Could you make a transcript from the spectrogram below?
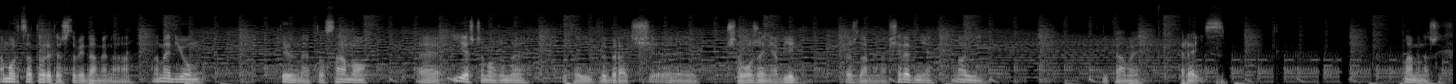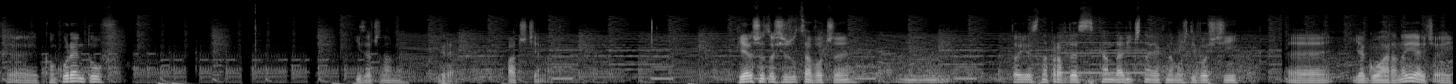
Amortyzatory też sobie damy na, na medium, tylne to samo i jeszcze możemy tutaj wybrać e, przełożenia biegi. Też damy na średnie, no i klikamy Race. Mamy naszych e, konkurentów i zaczynamy grę. Patrzcie na to. Pierwsze, co się rzuca w oczy, mm, to jest naprawdę skandaliczna jak na możliwości e, Jaguara. No jedź, ej,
